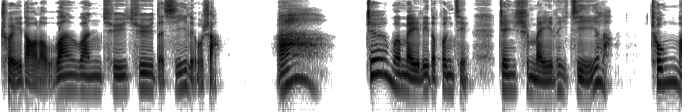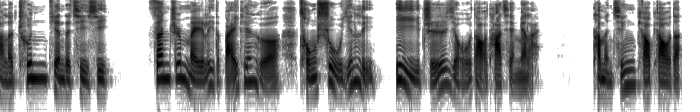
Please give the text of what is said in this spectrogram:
垂到了弯弯曲曲的溪流上。啊，这么美丽的风景，真是美丽极了，充满了春天的气息。三只美丽的白天鹅从树荫里一直游到它前面来，它们轻飘飘的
